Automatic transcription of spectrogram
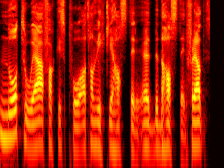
nå tror jeg faktisk på at han virkelig haster. eh, Det, haster. Fordi at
